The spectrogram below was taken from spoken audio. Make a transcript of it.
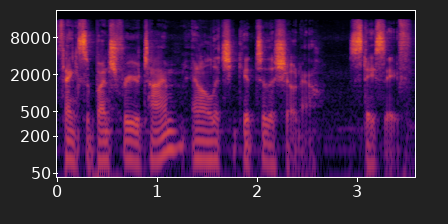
Thanks a bunch for your time, and I'll let you get to the show now. Stay safe.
